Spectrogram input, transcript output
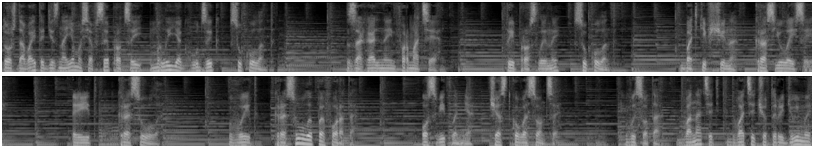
Тож давайте дізнаємося все про цей милий як гудзик сукулент. Загальна інформація. Тип рослини сукулент. Батьківщина красюлейсії. Рід красула. Вид красуле пефората. Освітлення часткове сонце. Висота 12-24 дюйми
